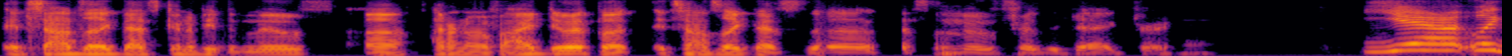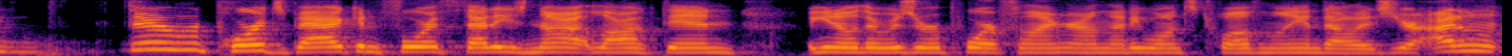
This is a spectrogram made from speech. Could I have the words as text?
it sounds like that's going to be the move. Uh, I don't know if I do it, but it sounds like that's the that's the move for the Jags right now. Yeah, like there are reports back and forth that he's not locked in. You know, there was a report flying around that he wants $12 million a year. I don't,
